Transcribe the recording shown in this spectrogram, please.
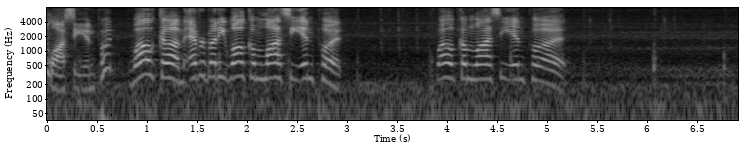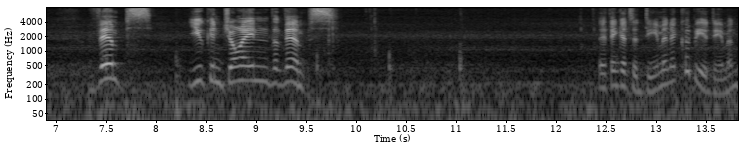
Lossy Input. Welcome, everybody. Welcome, Lossy Input. Welcome, Lossy Input. Vimps, you can join the Vimps. They think it's a demon. It could be a demon.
